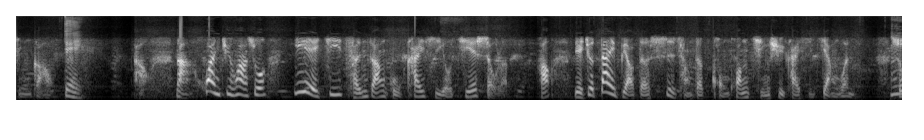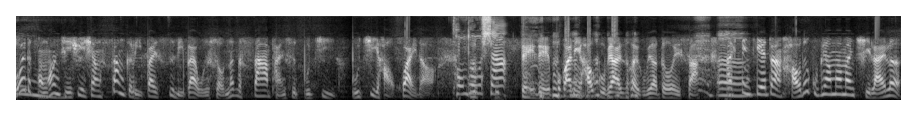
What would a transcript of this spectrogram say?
新高。对，好，那换句话说，业绩成长股开始有接手了，好，也就代表的市场的恐慌情绪开始降温。所谓的恐慌情绪，像上个礼拜四、礼拜五的时候，那个杀盘是不计不计好坏的哦，通通杀。对对，不管你好股票还是坏股票都会杀。那现阶段好的股票慢慢起来了，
